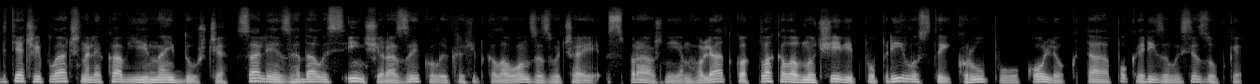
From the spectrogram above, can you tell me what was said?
Дитячий плач налякав її найдужче. Салі згадались інші рази, коли крихітка Лаон, зазвичай справжній янголятко, плакала вночі від попрілостей, крупу, кольок та поки різалися зубки.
